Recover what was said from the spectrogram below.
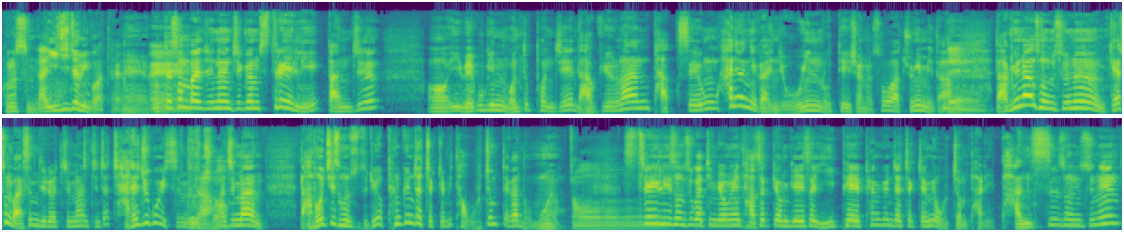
그렇습니다. 나이 지점인 것 같아요. 네, 롯데 예. 선발진은 지금 스트레일리, 반즈, 어, 이 외국인 원투펀치에 나균안, 박세웅, 한현희가 이제 5인 로테이션을 소화 중입니다. 네. 나균안 선수는 계속 말씀드렸지만 진짜 잘해주고 있습니다. 그렇죠. 하지만 나머지 선수들이요 평균 자책점이 다 5점대가 넘어요. 어... 스트레일리 선수 같은 경우에는 5경기에서 2패 평균 자책점이 5.82. 반스 선수는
